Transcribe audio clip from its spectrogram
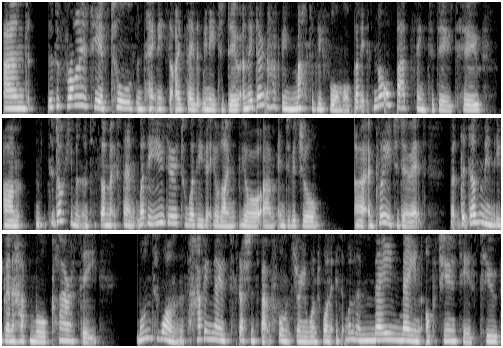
And there's a variety of tools and techniques that I'd say that we need to do, and they don't have to be massively formal, but it's not a bad thing to do to um, to document them to some extent, whether you do it or whether you get your line, your um, individual uh, employee to do it. But that doesn't mean that you're going to have more clarity. One to ones, having those discussions about performance during one to one is one of the main, main opportunities to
